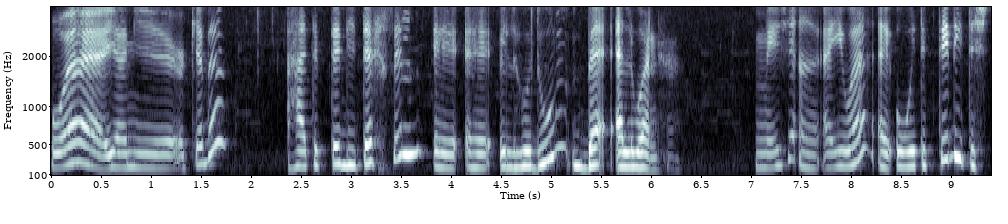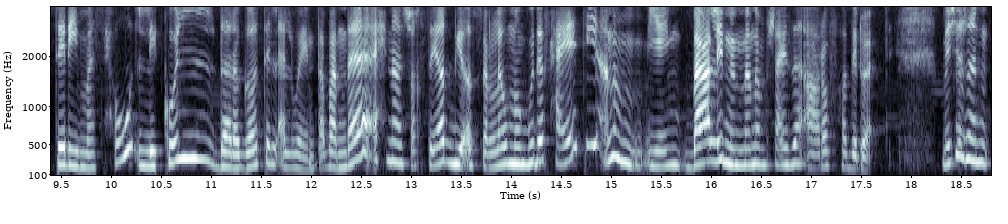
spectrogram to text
ويعني كده هتبتدي تغسل آه، آه، الهدوم بألوانها. ماشي؟ آه أيوه. أي- وتبتدي تشتري مسحوق لكل درجات الألوان. طبعا ده إحنا الشخصيات دي أصلا لو موجودة في حياتي أنا يعني بعلن إن أنا مش عايزة أعرفها دلوقتي. مش عشان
